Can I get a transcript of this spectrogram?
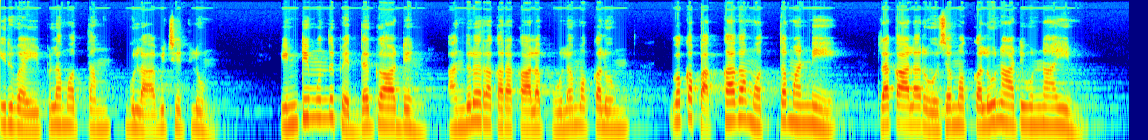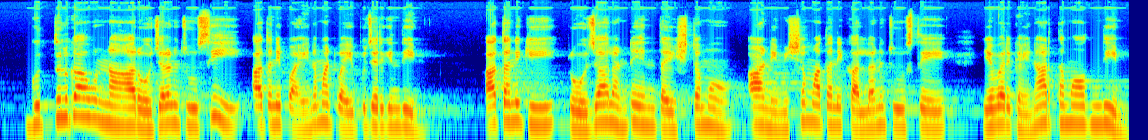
ఇరువైపుల మొత్తం గులాబీ చెట్లు. ఇంటి ముందు పెద్ద గార్డెన్. అందులో రకరకాల పూల మొక్కలు. ఒక పక్కగా మొత్తం అన్ని రకాల రోజా మొక్కలు నాటి ఉన్నాయి. గుత్తులుగా ఉన్న ఆ రోజాలను చూసి అతని పైన అటువైపు జరిగింది. అతనికి రోజాలంటే ఎంత ఇష్టమో ఆ నిమిషం అతని కళ్ళను చూస్తే ఎవరికైనా అర్థమవుతుంది.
